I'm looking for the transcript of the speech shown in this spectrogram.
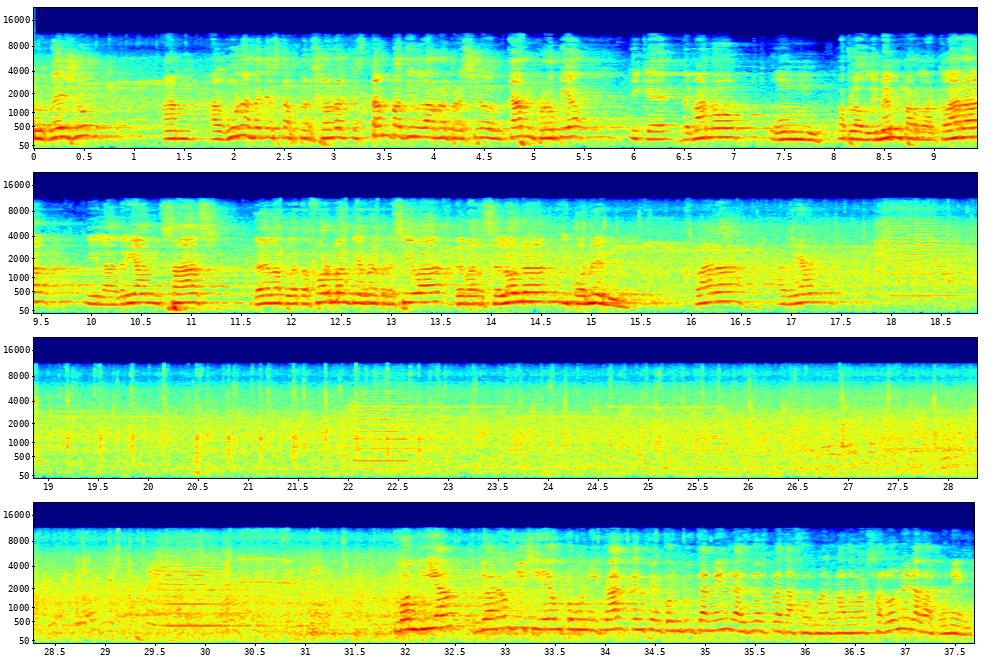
Deixo amb algunes d'aquestes persones que estan patint la repressió en carn pròpia i que demano un aplaudiment per la Clara i l'Adrián Sas de la plataforma antirepressiva de Barcelona i Ponent. Clara, Adrián, Bon dia, jo ara us llegiré un comunicat que hem fet conjuntament les dues plataformes, la de Barcelona i la de Ponent.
